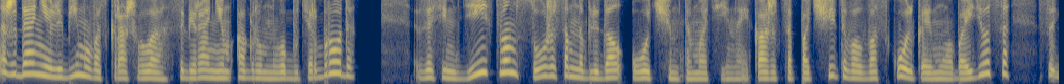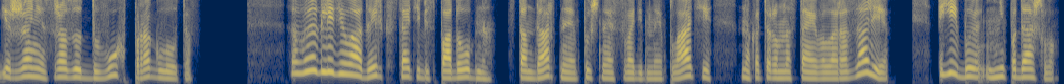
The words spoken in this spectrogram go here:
Ожидание любимого скрашивало собиранием огромного бутерброда. За сим действом с ужасом наблюдал отчим Томатина и, кажется, подсчитывал, во сколько ему обойдется содержание сразу двух проглотов. Выглядела Адель, кстати, бесподобно. Стандартное пышное свадебное платье, на котором настаивала Розалия, ей бы не подошло.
